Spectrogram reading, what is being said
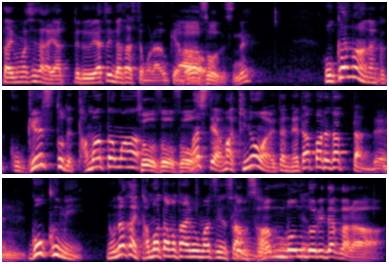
タイムマシーンさんがやってるやつに出させてもらうけど。そうですね他のはなんかこうゲストでたまたまそうそうそう。ましてやまあ昨日は言ったらネタパレだったんで、5組の中にたまたまタイムマシーンさん3本撮りだから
